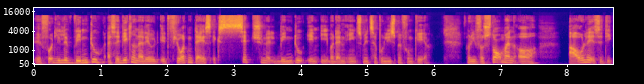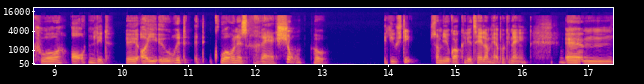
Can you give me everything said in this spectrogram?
øh, få et lille vindue. Altså i virkeligheden er det jo et 14-dages exceptionelt vindue ind i, hvordan ens metabolisme fungerer. Fordi forstår man at aflæse de kurver ordentligt, øh, og i øvrigt kurvernes reaktion på et livsstil, som vi jo godt kan lide at tale om her på kanalen, Mhm. øhm,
